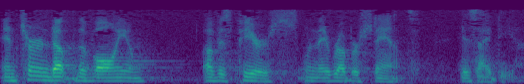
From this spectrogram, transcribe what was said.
and turned up the volume of his peers when they rubber stamped his idea.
